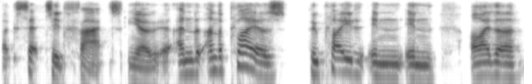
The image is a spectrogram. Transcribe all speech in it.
accepted fact. You know, and and the players who played in, in either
